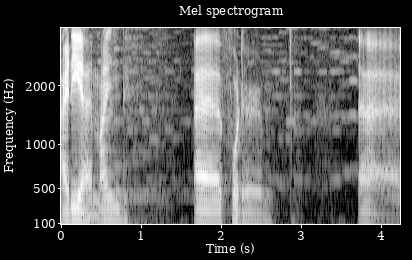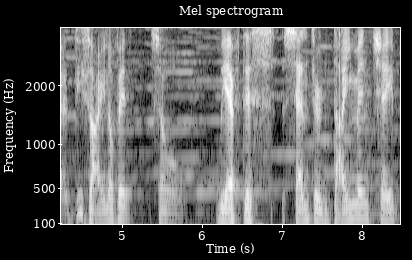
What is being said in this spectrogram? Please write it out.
idea in mind uh, for the uh, design of it. So we have this center diamond shape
